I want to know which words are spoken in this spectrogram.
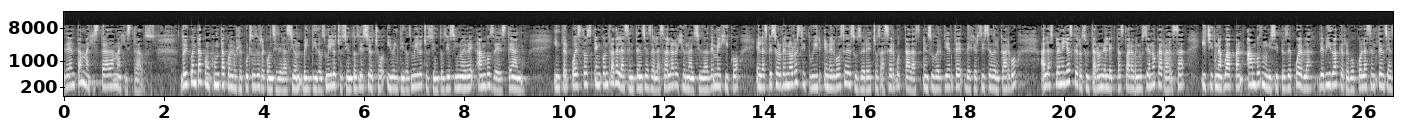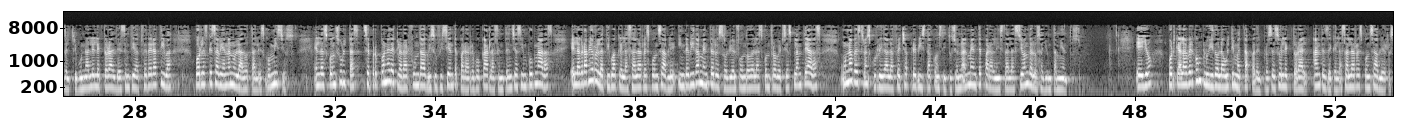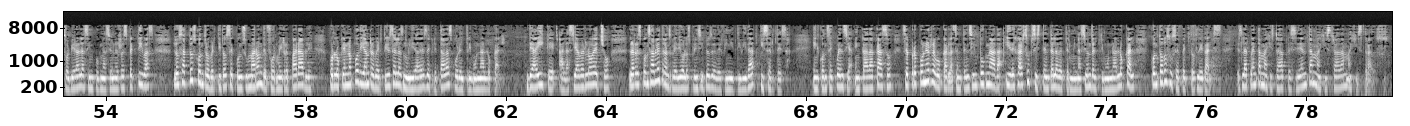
Presidenta, magistrada, magistrados. Doy cuenta conjunta con los recursos de reconsideración 22.818 y 22.819, ambos de este año interpuestos en contra de las sentencias de la Sala Regional Ciudad de México, en las que se ordenó restituir en el goce de sus derechos a ser votadas en su vertiente de ejercicio del cargo a las planillas que resultaron electas para Venustiano Carranza y Chignahuapan, ambos municipios de Puebla, debido a que revocó las sentencias del Tribunal Electoral de esa entidad federativa por las que se habían anulado tales comicios. En las consultas se propone declarar fundado y suficiente para revocar las sentencias impugnadas el agravio relativo a que la sala responsable indebidamente resolvió el fondo de las controversias planteadas una vez transcurrida la fecha prevista constitucionalmente para la instalación de los ayuntamientos. Ello porque al haber concluido la última etapa del proceso electoral antes de que la sala responsable resolviera las impugnaciones respectivas, los actos controvertidos se consumaron de forma irreparable, por lo que no podían revertirse las nulidades decretadas por el tribunal local. De ahí que, al así haberlo hecho, la responsable transgredió los principios de definitividad y certeza. En consecuencia, en cada caso, se propone revocar la sentencia impugnada y dejar subsistente la determinación del tribunal local con todos sus efectos legales. Es la cuenta magistrada presidenta, magistrada, magistrados.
